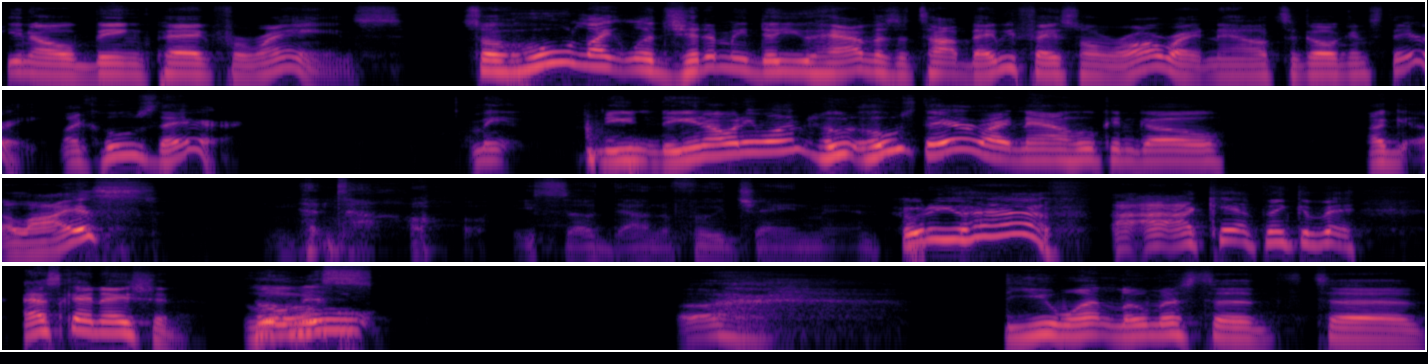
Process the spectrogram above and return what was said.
you know, being pegged for Reigns. So who like legitimately do you have as a top babyface on Raw right now to go against Theory? Like who's there? I mean, do you do you know anyone who who's there right now who can go Elias? no, he's so down the food chain, man. Who do you have? I I can't think of it. SK Nation. Lumis. Who, uh, do you want Lumis to to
